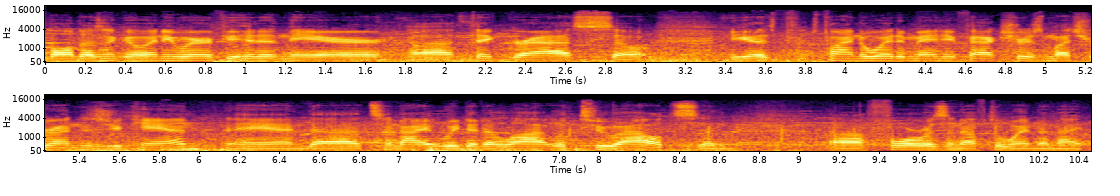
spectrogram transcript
Ball doesn't go anywhere if you hit it in the air, uh, thick grass. So you got to find a way to manufacture as much run as you can. And uh, tonight we did a lot with two outs, and uh, four was enough to win tonight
